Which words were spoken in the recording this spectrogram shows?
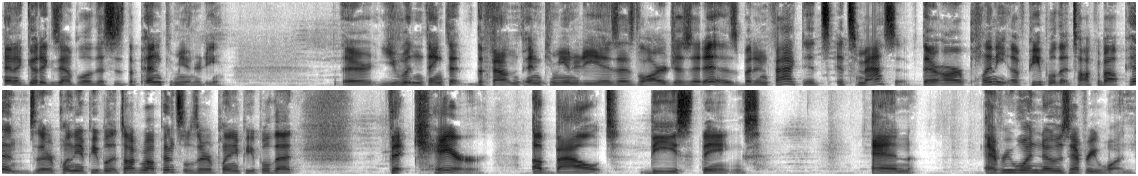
and a good example of this is the pen community. There you wouldn't think that the fountain pen community is as large as it is but in fact it's it's massive. There are plenty of people that talk about pens. There are plenty of people that talk about pencils. There are plenty of people that that care about these things. And everyone knows everyone.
